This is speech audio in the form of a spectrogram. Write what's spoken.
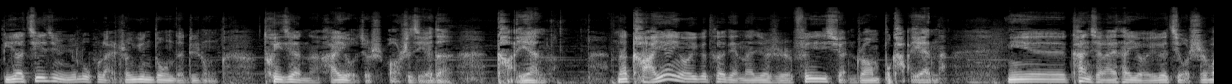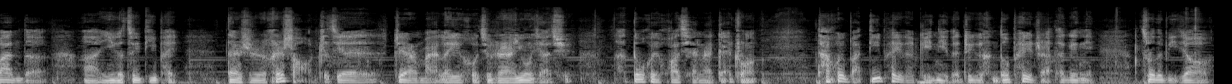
比较接近于路虎揽胜运动的这种推荐呢，还有就是保时捷的卡宴了。那卡宴有一个特点呢，就是非选装不卡宴的。你看起来它有一个九十万的啊一个最低配。但是很少直接这样买了以后就这样用下去，他都会花钱来改装，他会把低配的给你的这个很多配置啊，他给你做的比较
